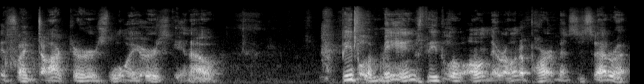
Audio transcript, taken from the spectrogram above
It's like doctors, lawyers, you know, people of means, people who own their own apartments, etc.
